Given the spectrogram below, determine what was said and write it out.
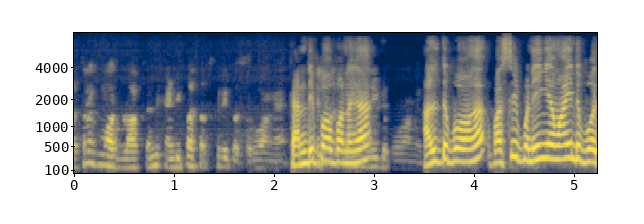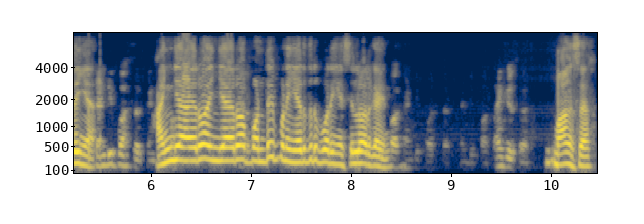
ரத்னகுமார் பிளாக் வந்து கண்டிப்பா சப்ஸ்கிரைபர்ஸ் வருவாங்க. கண்டிப்பா பண்ணுங்க. பண்ணிட்டு போவாங்க. ஃபர்ஸ்ட் இப்போ நீங்க வாங்கிட்டு போறீங்க. கண்டிப்பா சார் அஞ்சாயிரம் ரூபாய் ஐயாயிரம் ரூபாய் பண்ணிட்டு இப்போ நீங்க எடுத்துட்டு போறீங்க சில்வர் காயின் கண்டிப்பா சார் கண்டிப்பா. தேங்க்யூ சார் வாங்க சார்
